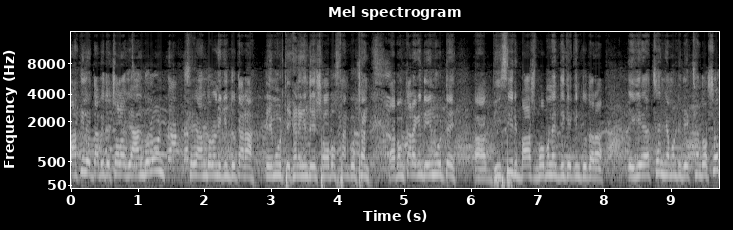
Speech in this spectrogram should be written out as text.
বাতিলের দাবিতে চলা যে আন্দোলন, সেই আন্দোলনে কিন্তু তারা এই মুহূর্তে এখানে কিন্তু এসে অবস্থান করছেন এবং তারা কিন্তু এই মুহূর্তে ভিসির বাসভবনের দিকে কিন্তু তারা এগিয়ে যাচ্ছেন। যেমনটি দেখছেন দর্শক,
